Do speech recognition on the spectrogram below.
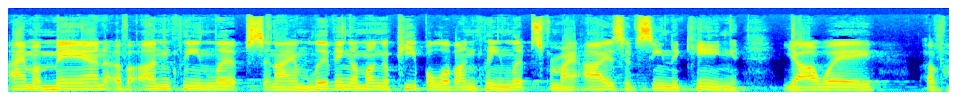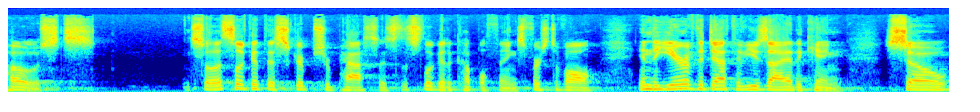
I am a man of unclean lips, and I am living among a people of unclean lips, for my eyes have seen the King, Yahweh of hosts. So let's look at this scripture passage. Let's look at a couple things. First of all, in the year of the death of Uzziah the king. So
